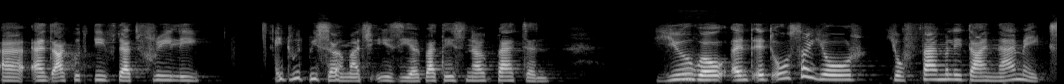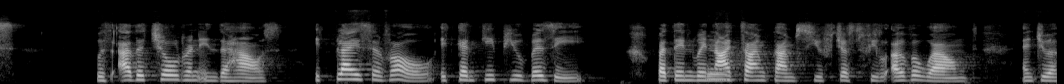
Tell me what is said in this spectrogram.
uh, and I could give that freely, it would be so much easier, but there's no pattern. You hmm. will, and it also your, your family dynamics with other children in the house. It plays a role. It can keep you busy. But then when hmm. nighttime comes, you just feel overwhelmed and you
